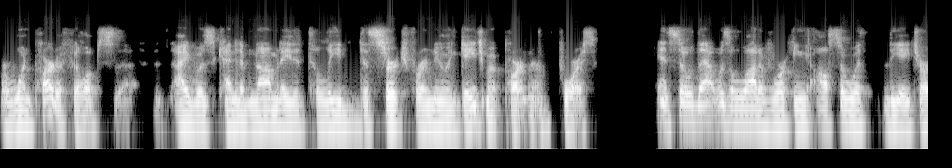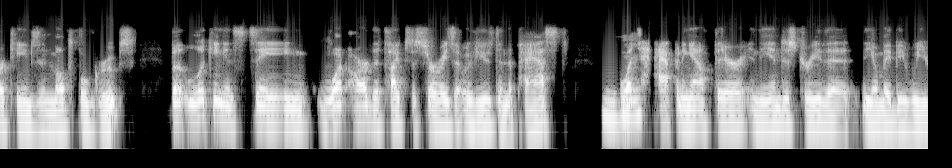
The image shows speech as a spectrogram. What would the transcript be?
or one part of Philips, uh, I was kind of nominated to lead the search for a new engagement partner for us. And so that was a lot of working also with the HR teams in multiple groups, but looking and seeing what are the types of surveys that we've used in the past. Mm-hmm. What's happening out there in the industry that you know maybe we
